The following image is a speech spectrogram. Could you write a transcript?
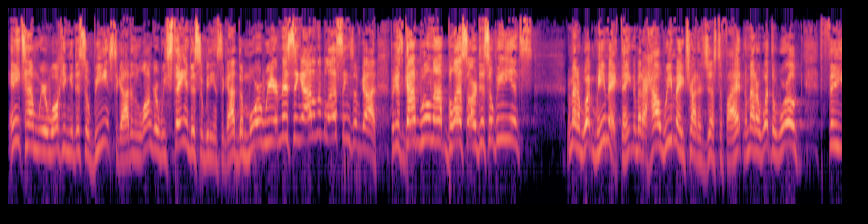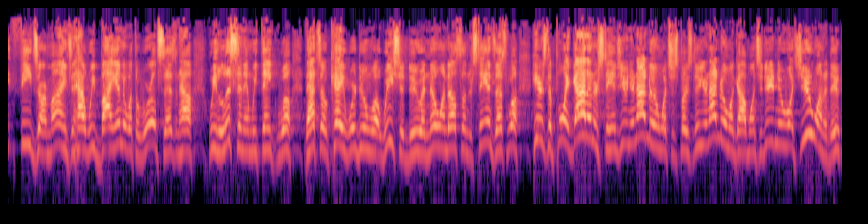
anytime we're walking in disobedience to God and the longer we stay in disobedience to God, the more we are missing out on the blessings of God because God will not bless our disobedience. No matter what we may think, no matter how we may try to justify it, no matter what the world feeds our minds and how we buy into what the world says and how we listen and we think, well, that's okay. We're doing what we should do and no one else understands us. Well, here's the point. God understands you and you're not doing what you're supposed to do. You're not doing what God wants you to do. You're doing what you want to do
